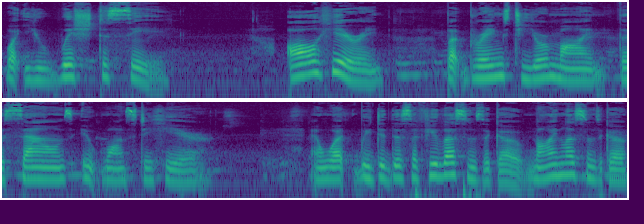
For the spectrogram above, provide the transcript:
what you wish to see. All hearing but brings to your mind the sounds it wants to hear. And what we did this a few lessons ago, nine lessons ago,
